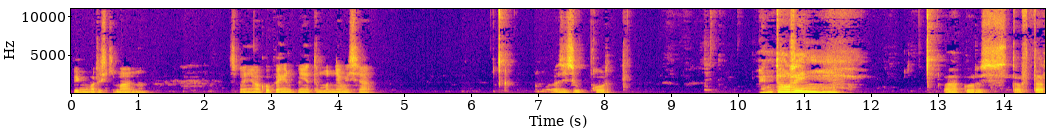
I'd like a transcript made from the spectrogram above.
Bingung harus gimana sebenarnya aku pengen punya temen yang bisa kasih support. Mentoring. Aku harus daftar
